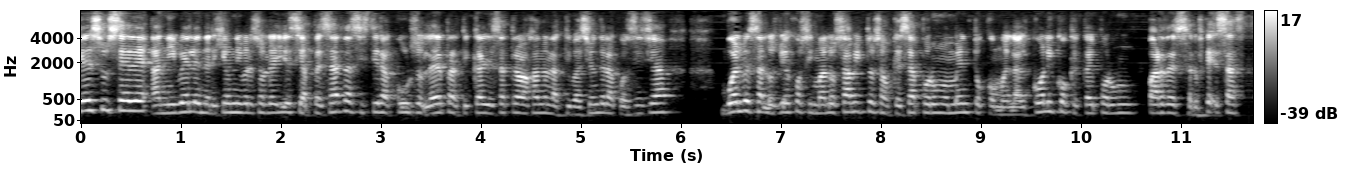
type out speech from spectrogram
¿Qué sucede a nivel energía, universo, leyes? Si a pesar de asistir a cursos, leer, practicar y estar trabajando en la activación de la conciencia, vuelves a los viejos y malos hábitos, aunque sea por un momento, como el alcohólico que cae por un par de cervezas,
